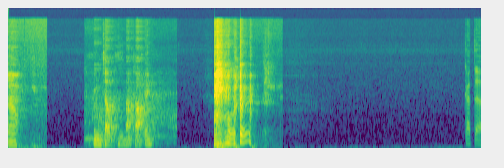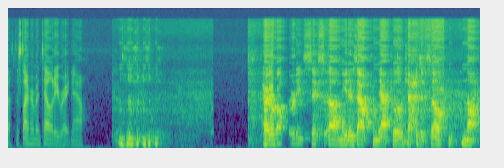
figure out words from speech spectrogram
No. You can tell because he's not talking. Got the the sniper mentality right now. Alright, we're about 36 uh, meters out from the actual objective itself, not,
